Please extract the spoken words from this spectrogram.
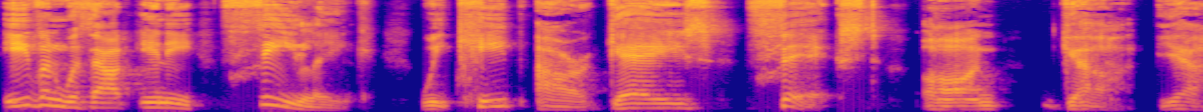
Even without any feeling, we keep our gaze fixed on God. Yeah.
